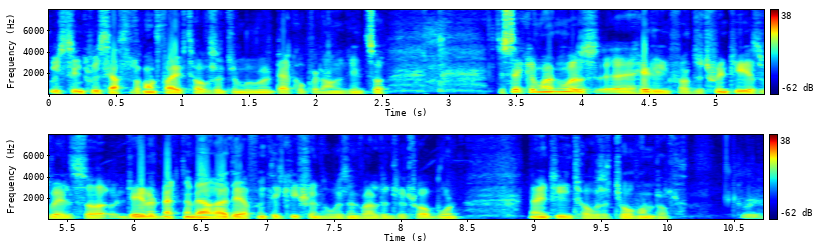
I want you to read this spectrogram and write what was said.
We think we started around five thousand and we went back up along again. So the second one was uh, heading for the twenty as well. So David McNamara there from Kilkishen, who was involved in the club, won nineteen thousand two hundred. Great.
